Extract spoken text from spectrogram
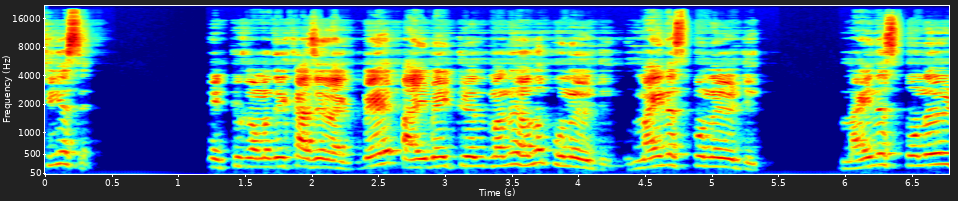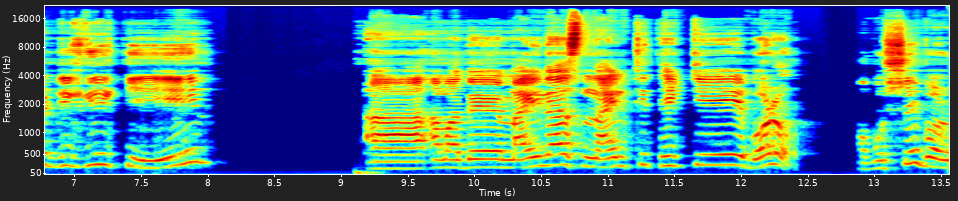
ঠিক আছে? একটু আমাদের কাজে লাগবে। পাই বাই টুয়েলভ মানে হলো পনেরো ডিগ্রি মাইনাস পনেরো ডিগ্রি মাইনাস পনেরো ডিগ্রি কি? আমাদের মাইনাস নাইনটি থেকে বড়। অবশ্যই বড়।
